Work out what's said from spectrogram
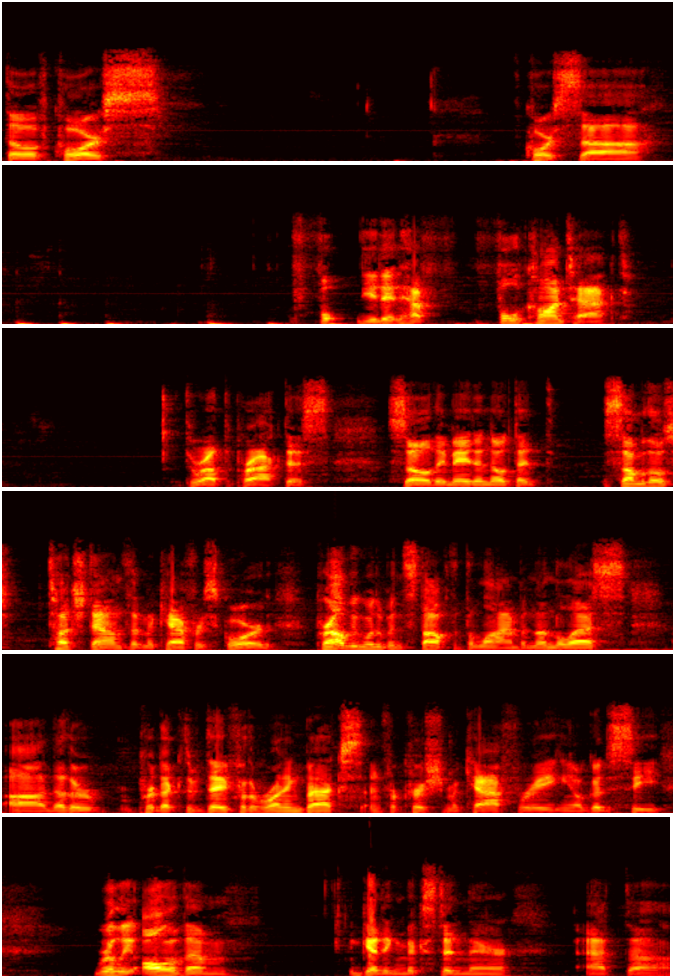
though of course, course, uh, full, you didn't have full contact throughout the practice, so they made a note that some of those touchdowns that McCaffrey scored probably would have been stopped at the line, but nonetheless, uh, another productive day for the running backs and for Christian McCaffrey. You know, good to see really all of them getting mixed in there at uh,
